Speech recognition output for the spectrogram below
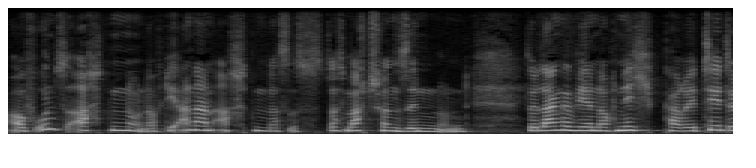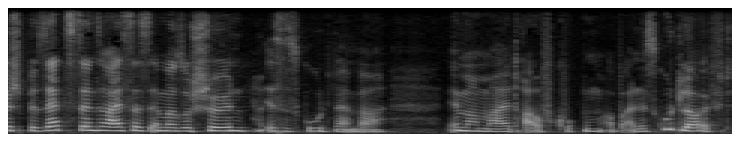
auf uns achten und auf die anderen achten. Das ist, das macht schon Sinn. Und solange wir noch nicht paritätisch besetzt sind, heißt das immer so schön, ist es gut, wenn wir immer mal drauf gucken, ob alles gut läuft.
